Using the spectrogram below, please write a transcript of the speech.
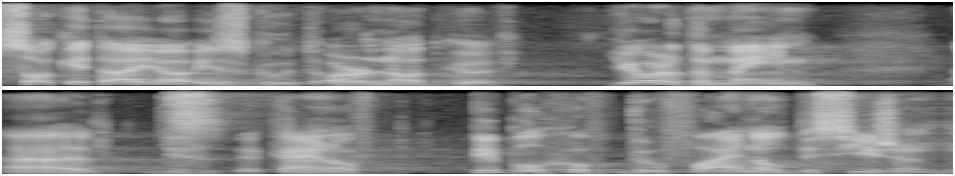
socket IO is good or not good. You're the main uh, kind of people who do final decision.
